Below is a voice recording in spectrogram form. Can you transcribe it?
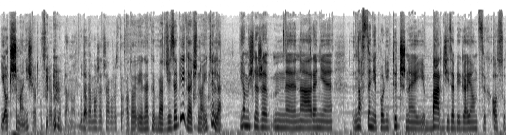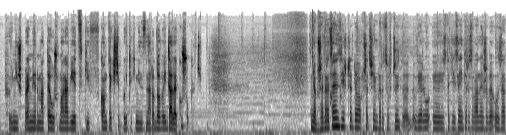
i otrzymanie środków z Krajowego Planu No Odbudowy. to może trzeba po prostu o to jednak bardziej zabiegać, no i tyle. Ja myślę, że mm, na arenie, na scenie politycznej bardziej zabiegających osób niż premier Mateusz Morawiecki w kontekście polityki międzynarodowej daleko szukać. Dobrze, wracając jeszcze do przedsiębiorców. Czy wielu y, jest takich zainteresowanych, żeby uza-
